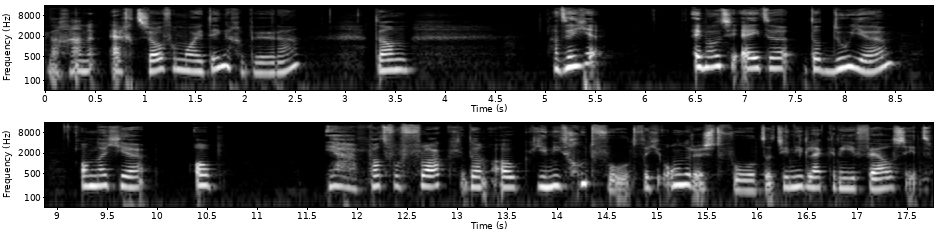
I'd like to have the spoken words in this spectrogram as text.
dan gaan er echt zoveel mooie dingen gebeuren. Dan want weet je, emotie eten, dat doe je omdat je op ja, wat voor vlak dan ook je niet goed voelt. Dat je onrust voelt, dat je niet lekker in je vel zit.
